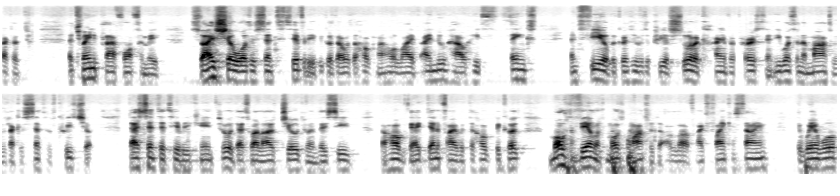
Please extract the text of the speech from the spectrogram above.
like a, a training platform for me. So I show all the sensitivity because I was a Hulk my whole life. I knew how he thinks and feel because he was a prehistoric kind of a person. He wasn't a monster. He was like a sensitive creature. That sensitivity came through. That's why a lot of children they see the Hulk, they identify with the Hulk because most villains, most monsters are loved, like Frankenstein, the werewolf.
